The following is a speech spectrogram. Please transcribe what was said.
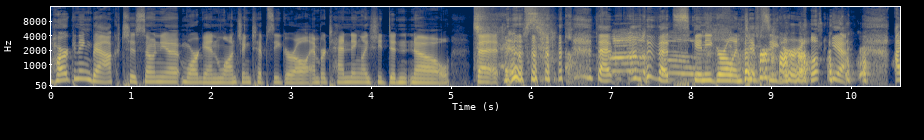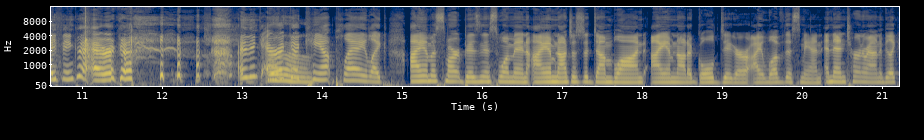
Harkening back to Sonja Morgan launching Tipsy Girl and pretending like she didn't know that that that skinny girl and tipsy girl. Yeah. I think that Erika I think Erika can't play like I am a smart businesswoman. I am not just a dumb blonde. I am not a gold digger. I love this man and then turn around and be like,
